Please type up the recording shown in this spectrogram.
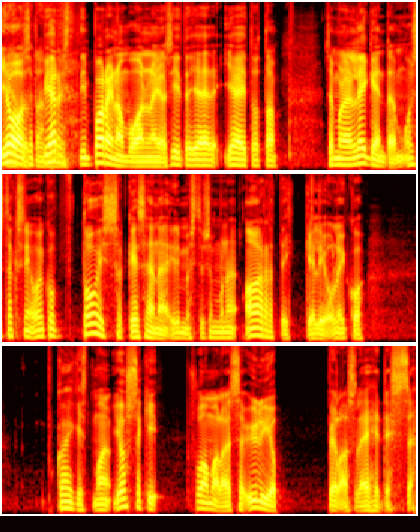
Joo, ja se tota, järjestettiin parina vuonna ja siitä jäi, jäi tota, semmoinen legenda. Muistaakseni, oliko toissa kesänä ilmestyi semmoinen artikkeli, oliko kaikista, jossakin suomalaisessa ylioppilaslehdessä,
